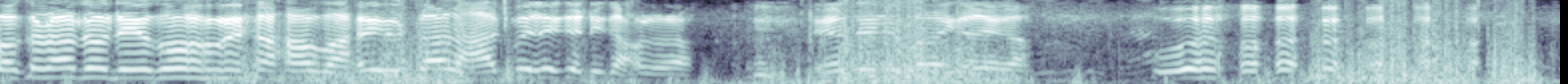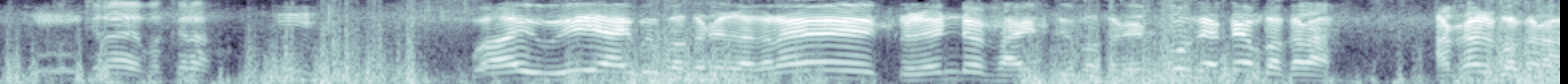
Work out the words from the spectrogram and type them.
बकरा तो देखो मेरा भाई उस्ताद हाथ में लेके निकाल रहा ऐसे नहीं पता करेगा। बकरा है बकरा। भाई वी आई पी बकरे लग रहे हैं सिलेंडर साइज़ के बकरे। इसको कहते हैं बकरा, असल बकरा।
